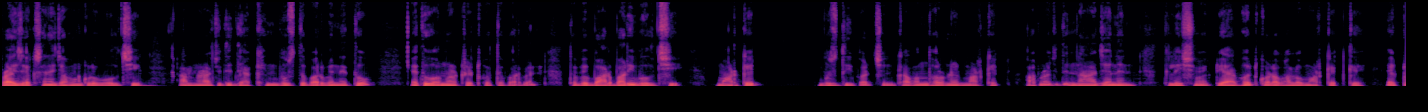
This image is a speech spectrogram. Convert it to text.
প্রাইজ অ্যাকশানে যেমন করে বলছি, আপনারা যদি দেখেন বুঝতে পারবেন এতেও এতেও আপনারা ট্রেড করতে পারবেন। তবে বারবারই বলছি মার্কেট বুঝতেই পারছেন কেমন ধরনের মার্কেট আপনারা যদি না জানেন, তাহলে এই সময় একটু অ্যাভয়েড করা ভালো মার্কেটকে একটু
